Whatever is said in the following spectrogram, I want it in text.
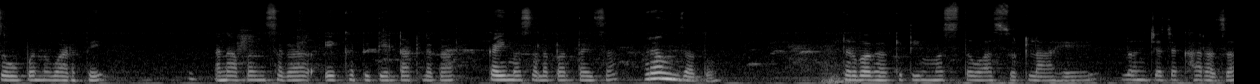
चव पण वाढते. आणि आपण सगळा एकखट्टी तेल टाकलं का काही मसाला परतायचा राहून जातो. तर बघा किती मस्त वास सुटला आहे लोणच्याच्या खाराचा.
